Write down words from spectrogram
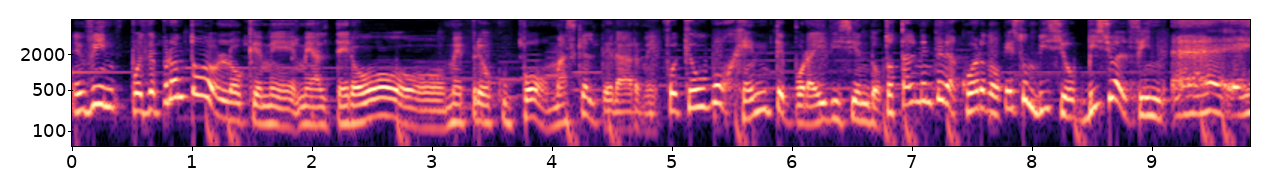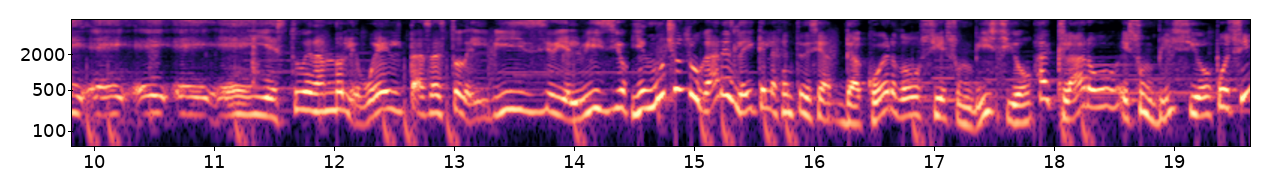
En fin, pues de pronto lo que me, alteró, me preocupó, más que alterarme, fue que hubo gente por ahí diciendo, totalmente de acuerdo, es un vicio, vicio al fin. Ey, ey, ey, ey, estuve dándole vueltas a esto del vicio y el vicio. Y en muchos lugares leí que la gente decía, de acuerdo, sí es un vicio. Ay, claro, es un vicio. Pues sí,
